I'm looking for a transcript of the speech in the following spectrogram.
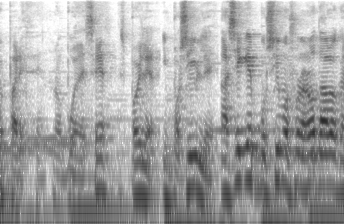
¿Qué os parece? No puede ser. Spoiler, imposible. Así que pusimos una nota, lo que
